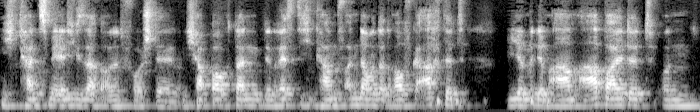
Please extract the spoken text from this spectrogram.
Ich kann es mir ehrlich gesagt auch nicht vorstellen. Und ich habe auch dann den restlichen Kampf andauernd darauf geachtet, wie er mit dem Arm arbeitet. Und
